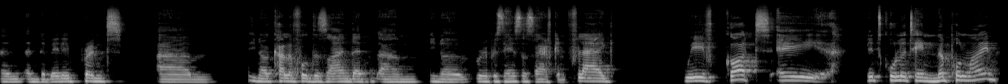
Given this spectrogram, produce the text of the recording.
and and the belly print, um, you know, colorful design that um, you know represents the South African flag. We've got a let's call it a nipple line,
